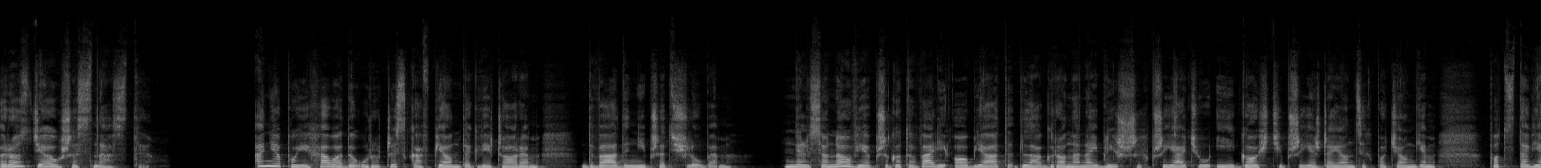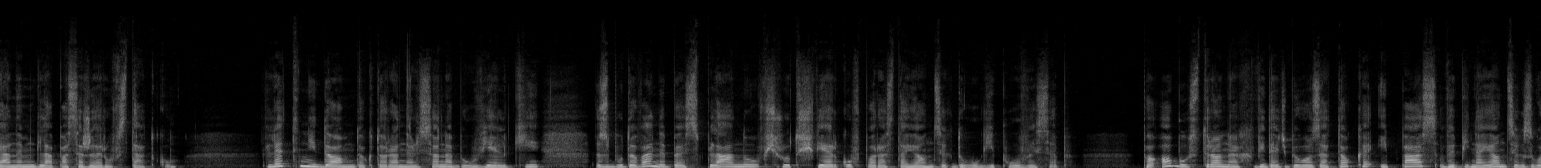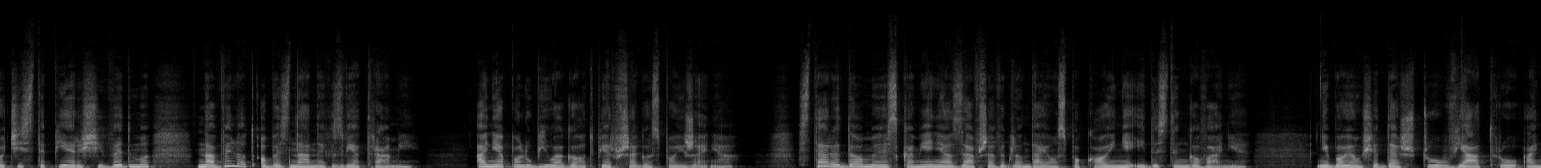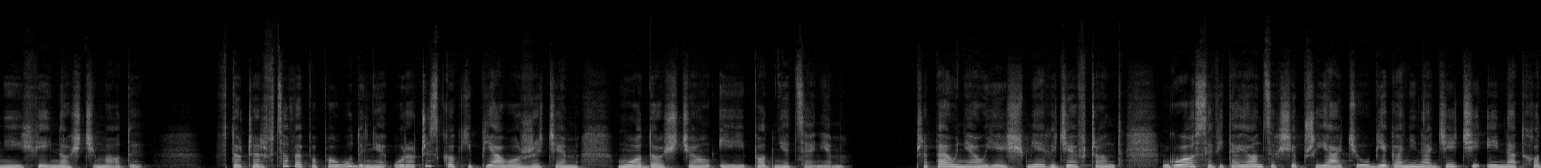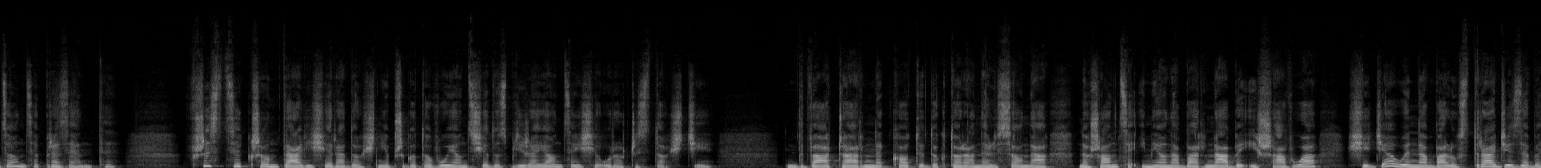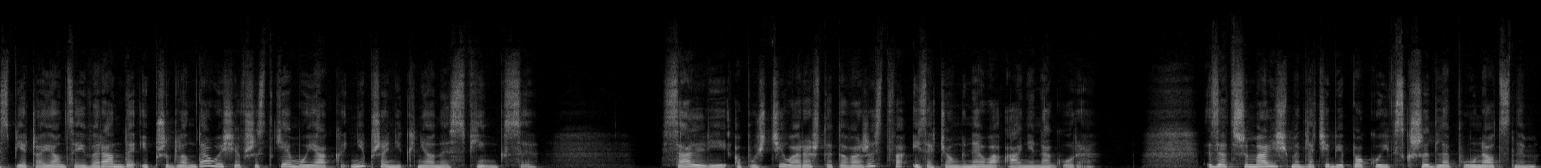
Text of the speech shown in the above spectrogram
Rozdział szesnasty. Ania pojechała do uroczyska w piątek wieczorem, dwa dni przed ślubem. Nelsonowie przygotowali obiad dla grona najbliższych przyjaciół i gości przyjeżdżających pociągiem podstawianym dla pasażerów statku. Letni dom doktora Nelsona był wielki, zbudowany bez planu wśród świerków porastających długi półwysep. Po obu stronach widać było zatokę i pas wypinających złociste piersi wydm na wylot obeznanych z wiatrami. Ania polubiła go od pierwszego spojrzenia. Stare domy z kamienia zawsze wyglądają spokojnie i dystyngowanie. Nie boją się deszczu, wiatru ani chwiejności mody. W to czerwcowe popołudnie uroczysko kipiało życiem, młodością i podnieceniem. Przepełniał je śmiech dziewcząt, głosy witających się przyjaciół, bieganina dzieci i nadchodzące prezenty. Wszyscy krzątali się radośnie, przygotowując się do zbliżającej się uroczystości. Dwa czarne koty doktora Nelsona, noszące imiona Barnaby i Szawła, siedziały na balustradzie zabezpieczającej werandę i przyglądały się wszystkiemu jak nieprzeniknione sfinksy. Sally opuściła resztę towarzystwa i zaciągnęła Anię na górę. Zatrzymaliśmy dla ciebie pokój w skrzydle północnym.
